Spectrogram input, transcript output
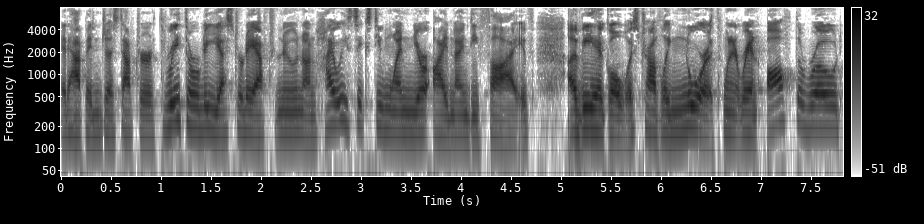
It happened just after 3:30 yesterday afternoon on Highway 61 near I-95. A vehicle was traveling north when it ran off the road.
